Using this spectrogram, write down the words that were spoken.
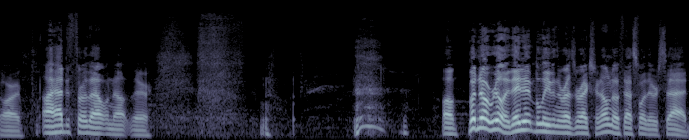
Sorry. I had to throw that one out there. Um, but no, really, they didn't believe in the resurrection. I don't know if that's why they were sad.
